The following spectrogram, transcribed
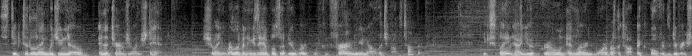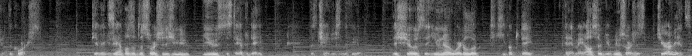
Stick to the language you know and the terms you understand. Showing relevant examples of your work will confirm your knowledge about the topic. Explain how you have grown and learned more about the topic over the duration of the course. Give examples of the sources you use to stay up to date with changes in the field. This shows that you know where to look to keep up to date, and it may also give new sources to your audience.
